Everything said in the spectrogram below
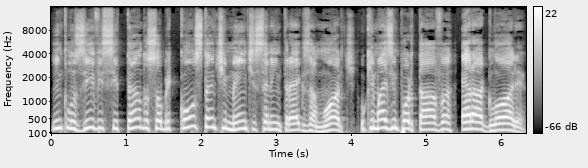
inclusive citando sobre constantemente serem entregues à morte, o que mais importava era a glória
